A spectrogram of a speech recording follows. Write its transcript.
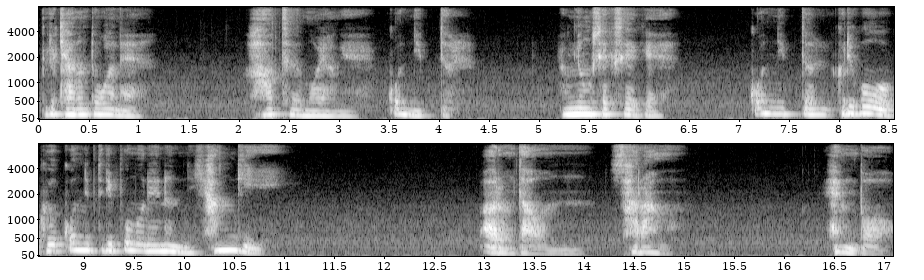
그렇게 하는 동안에 하트 모양의 꽃잎들, 형용색색의 꽃잎들, 그리고 그 꽃잎들이 뿜어내는 향기, 아름다운 사랑, 행복,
